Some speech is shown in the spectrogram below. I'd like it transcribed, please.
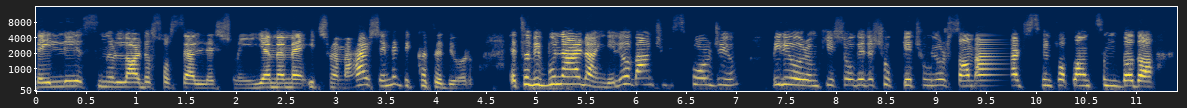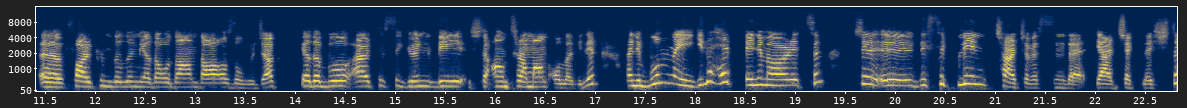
belli sınırlarda sosyalleşmeyi, yememe, içmeme, her şeyime dikkat ediyorum. E tabii bu nereden geliyor? Ben çünkü sporcuyum. Biliyorum ki işte o gece çok geç uyursam ertesi gün toplantımda da e, farkındalığım ya da odağım daha az olacak. Ya da bu ertesi gün bir işte antrenman olabilir. Hani bununla ilgili hep benim öğretim şey, e, disiplin çerçevesinde gerçekleşti.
